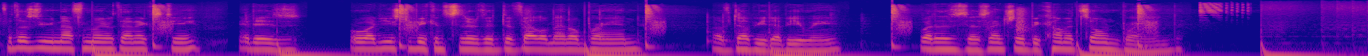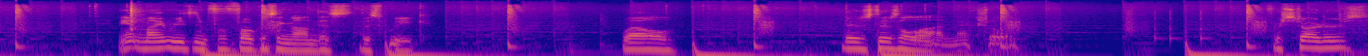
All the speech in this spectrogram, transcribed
For those of you not familiar with NXT, it is or what used to be considered the developmental brand of WWE, but has essentially become its own brand. And my reason for focusing on this this week, well, there's there's a lot actually. For starters,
